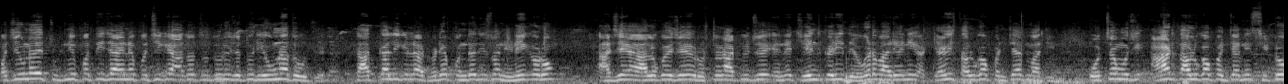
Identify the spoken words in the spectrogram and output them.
પછી એવું નથી ચૂંટણી પતી જાય અને પછી કે આ તો થતું રહ્યું, જતું રહ્યું, એવું ના થવું જોઈએ. તાત્કાલિક એટલે અઠવાડિયે પંદર દિવસમાં નિર્ણય કરો. આજે આ લોકોએ જે રોસ્ટર આપ્યું છે, એને ચેન્જ કરી દેવગઢ બારિયાની અઠ્યાવીસ તાલુકા પંચાયતમાંથી ઓછામાં ઓછી આઠ તાલુકા પંચાયતની સીટો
